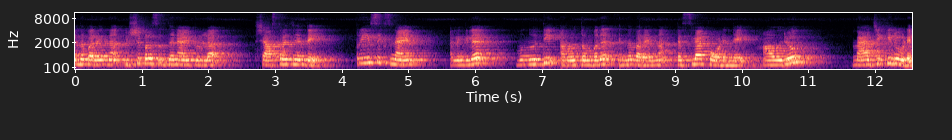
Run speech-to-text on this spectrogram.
എന്ന് പറയുന്ന വിശ്വപ്രസിദ്ധനായിട്ടുള്ള ശാസ്ത്രജ്ഞന്റെ ത്രീ സിക്സ് നയൻ അല്ലെങ്കിൽ മുന്നൂറ്റി അറുപത്തൊമ്പത് എന്ന് പറയുന്ന ടെസ്ല കോഡിന്റെ ആ ഒരു മാജിക്കിലൂടെ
